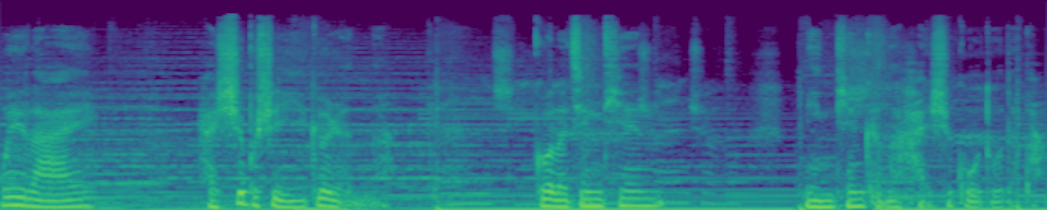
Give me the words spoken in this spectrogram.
未来，还是不是一个人呢？过了今天，明天可能还是孤独的吧。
